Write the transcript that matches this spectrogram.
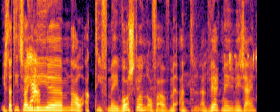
Is dat iets waar Ja. jullie eh, nou, actief mee worstelen of, of aan, het- aan het werk mee, mee zijn?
